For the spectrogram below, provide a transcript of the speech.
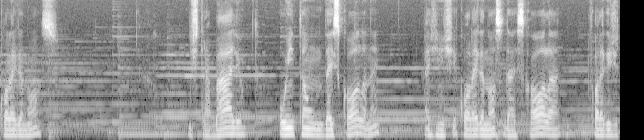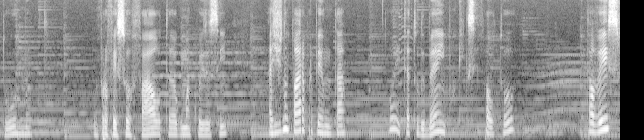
colega nosso, de trabalho, ou então da escola, né? A gente é colega nosso da escola, colega de turma, um professor falta, alguma coisa assim, a gente não para para perguntar: Oi, tá tudo bem? Por que, que você faltou? Talvez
